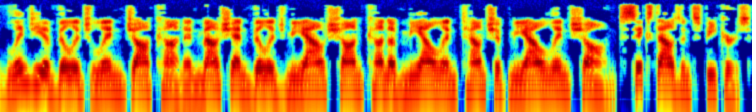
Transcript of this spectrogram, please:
Linjia Village Lin Jia Kun and Maoshan Village Miao Shan Kun of Miaolin Township Miao Lin Shang 6,000 speakers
